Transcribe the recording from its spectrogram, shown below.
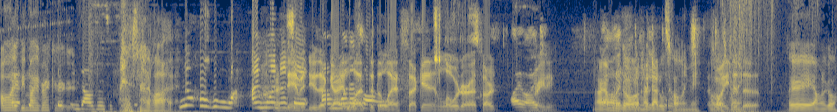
Oh, I beat my record. 13,600. It's not a lot. No, I want God to damn it, dude. That I guy wanna left at the solve- last second and lowered our SR I lied. rating. Alright, I'm Oh, gonna go. My dad was calling me. That's I why was he playing. did that. Wait, wait, wait, I'm gonna go.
